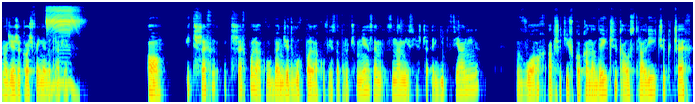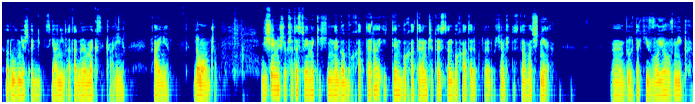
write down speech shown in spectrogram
Mam nadzieję, że kogoś fajnego trafię. O! I trzech, trzech Polaków będzie, dwóch Polaków jest oprócz mnie. Z, z nami jest jeszcze Egipcjanin, Włoch, a przeciwko Kanadyjczyk, Australijczyk, Czech, również Egipcjanin, a także Meksykanin. Fajnie, dołączam. Dzisiaj myślę przetestujemy jakiegoś innego bohatera i tym bohaterem, czy to jest ten bohater, którego chciałem przetestować? Nie. Y, Był taki wojownik,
